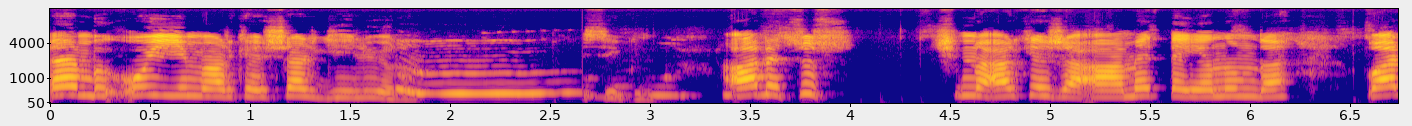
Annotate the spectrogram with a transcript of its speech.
Ben bir uyuyayım arkadaşlar geliyorum. Ahmet sus. Şimdi arkadaşlar Ahmet de yanımda. Var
